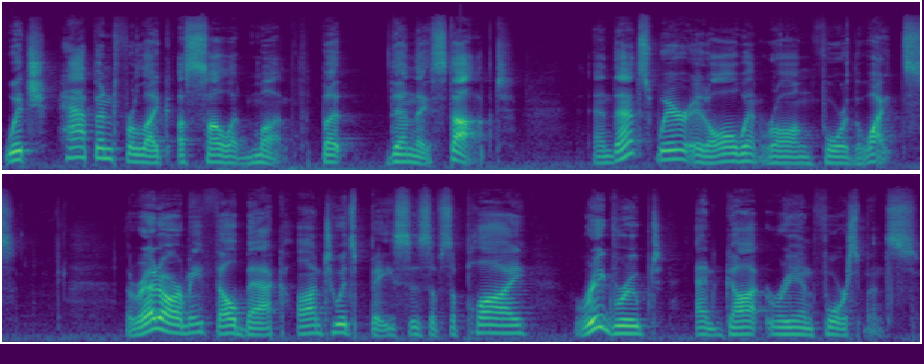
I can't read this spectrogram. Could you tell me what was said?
which happened for like a solid month, but then they stopped. And that's where it all went wrong for the Whites. The Red Army fell back onto its bases of supply, regrouped, and got reinforcements.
